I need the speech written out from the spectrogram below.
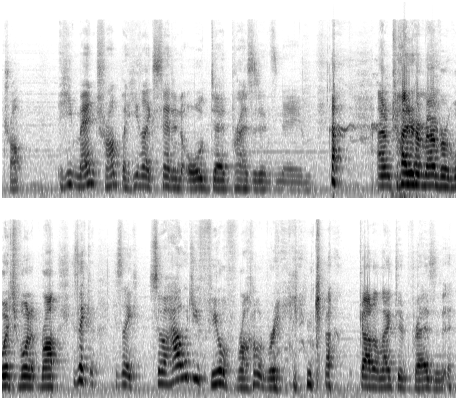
Trump. He meant Trump, but he like said an old dead president's name. I'm trying to remember which one. Wrong. He's like, he's like, so how would you feel if Ronald Reagan got, got elected president?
